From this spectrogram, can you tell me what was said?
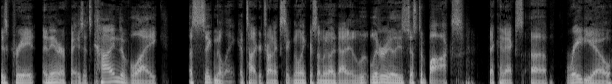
is create an interface. It's kind of like a SignaLink, a Tigertronic SignaLink or something like that. It literally is just a box that connects a radio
